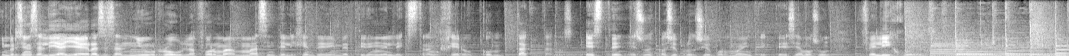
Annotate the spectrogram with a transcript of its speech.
Inversiones al día ya gracias a New Row, la forma más inteligente de invertir en el extranjero. Contáctanos. Este es un espacio producido por Mindtech. Te deseamos un feliz jueves.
